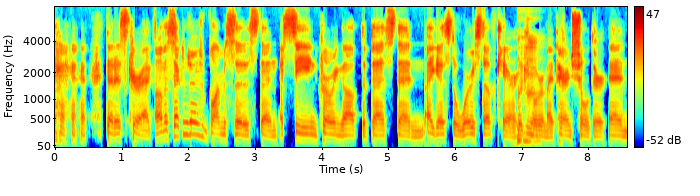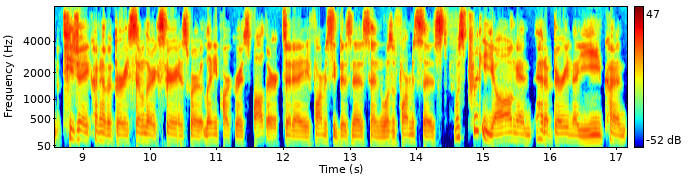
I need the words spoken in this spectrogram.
that is correct. I'm a second generation pharmacist and I've seen growing up the best and I guess the worst of care looking mm-hmm. over my parents' shoulder. And TJ kind of had a very similar experience where Lenny Parker, his father, did a pharmacy business and was a pharmacist, was pretty young and had a very naive kind of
